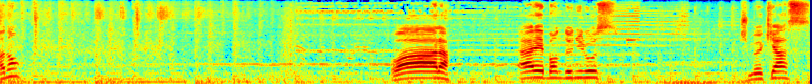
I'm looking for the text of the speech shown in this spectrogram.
Oh non Voilà Allez, bande de nulos Je me casse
